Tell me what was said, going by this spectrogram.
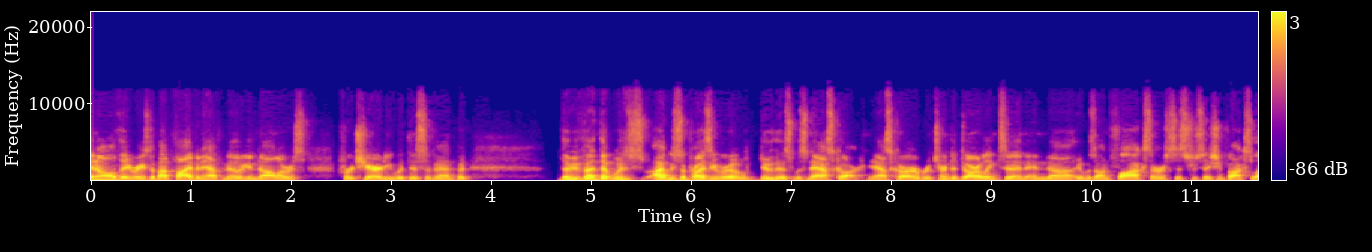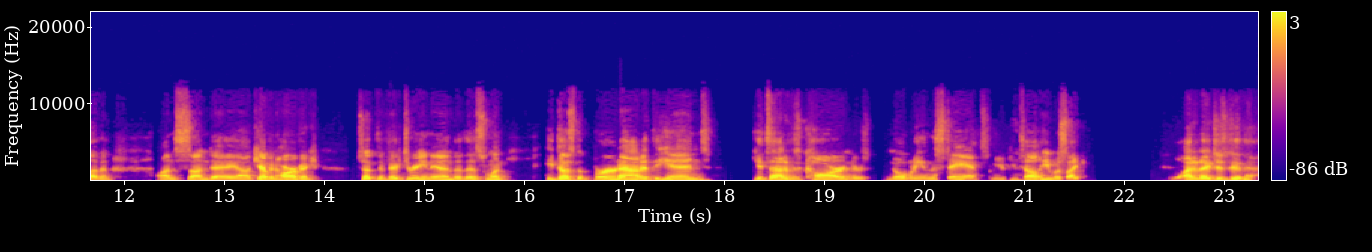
In all, they raised about five and a half million dollars for charity with this event, but the event that was I was surprised they were able to do this was NASCAR. NASCAR returned to Darlington, and uh, it was on Fox, our sister station, Fox 11 on Sunday. Uh, Kevin Harvick took the victory in the end of this one. He does the burnout at the end, gets out of his car, and there's nobody in the stands. And you can tell he was like, why did I just do that?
